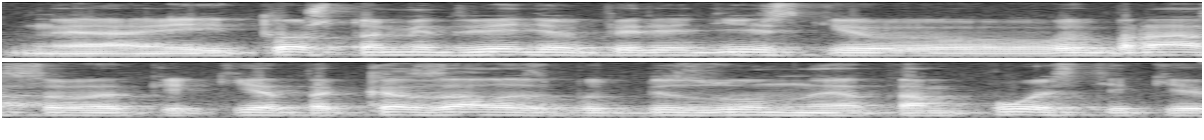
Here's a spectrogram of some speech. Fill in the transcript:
Э, и то, что Медведев периодически выбрасывает какие-то, казалось бы, безумные там постики,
